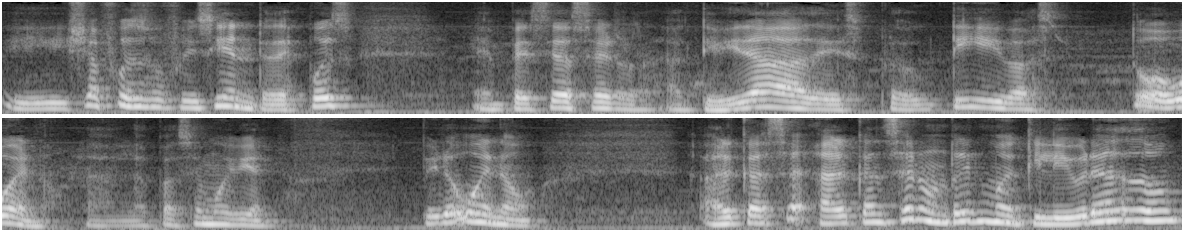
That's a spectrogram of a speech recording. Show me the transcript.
Y ya fue suficiente. Después empecé a hacer actividades productivas. Todo bueno, la, pasé muy bien. Pero bueno, alcanzar, alcanzar un ritmo equilibrado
